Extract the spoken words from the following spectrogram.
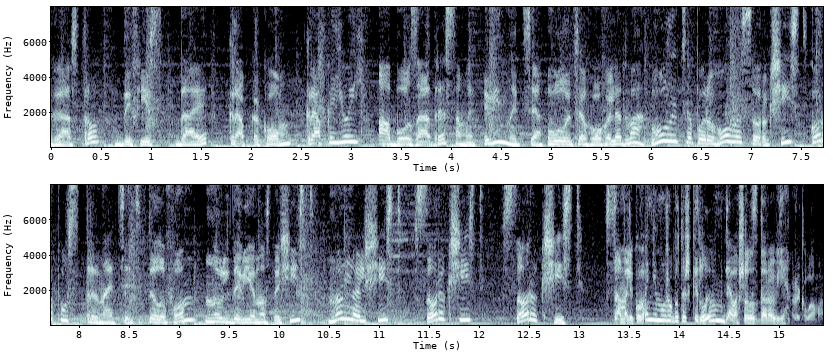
gastro-diet.com.ua або за адресами Вінниця, вулиця Гоголя 2, вулиця Пирогова, 46, корпус 13, телефон 096 006 46 46. Самолікування може бути шкідливим для вашого здоров'я. Реклама.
